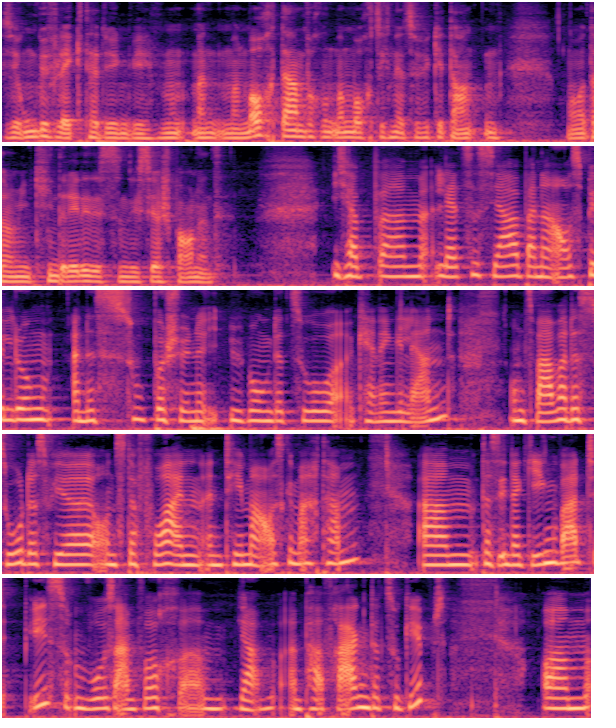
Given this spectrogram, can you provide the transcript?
diese Unbeflecktheit irgendwie. Man, man, macht einfach und man macht sich nicht so viel Gedanken. Wenn man dann mit dem Kind redet, ist es natürlich sehr spannend. Ich habe ähm, letztes Jahr bei einer Ausbildung eine super schöne Übung dazu kennengelernt. Und zwar war das so, dass wir uns davor ein, ein Thema ausgemacht haben, ähm, das in der Gegenwart ist und wo es einfach ähm, ja, ein paar Fragen dazu gibt. Ähm,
